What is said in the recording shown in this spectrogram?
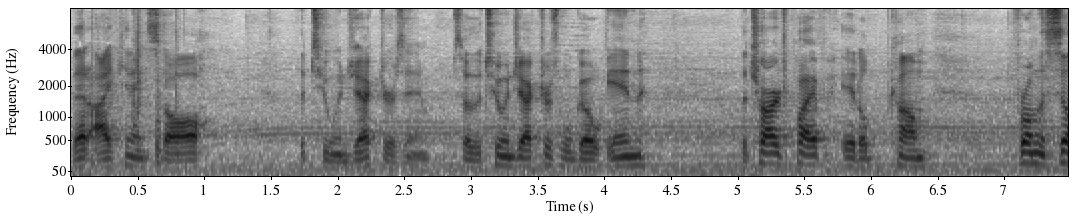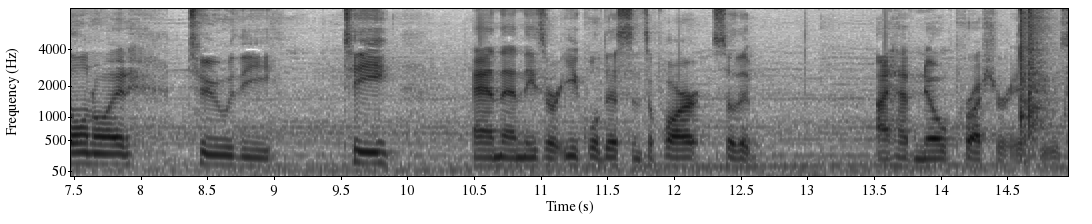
that I can install the two injectors in. So the two injectors will go in the charge pipe. It'll come from the solenoid to the T and then these are equal distance apart so that I have no pressure issues.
